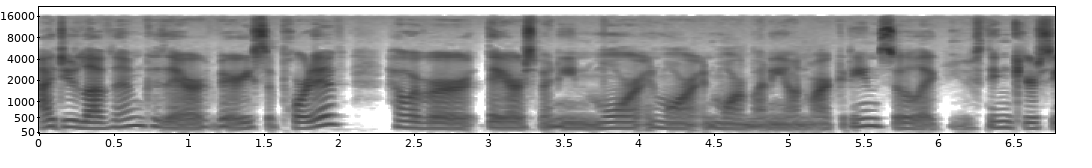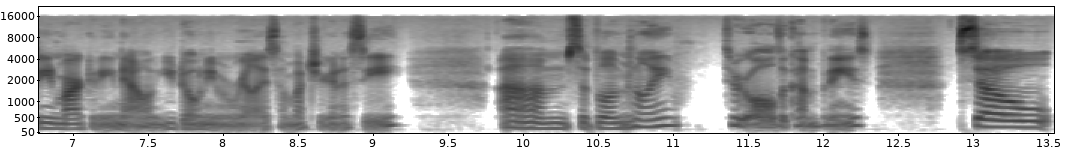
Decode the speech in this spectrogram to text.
I do love them because they are very supportive. However, they are spending more and more and more money on marketing. So like you think you're seeing marketing now, you don't even realize how much you're going to see um, subliminally through all the companies. So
